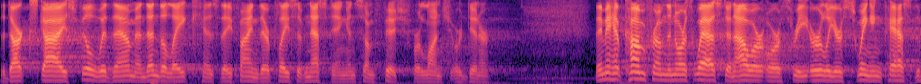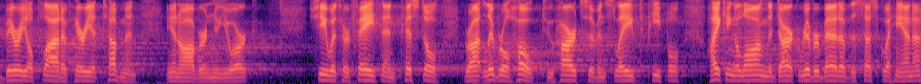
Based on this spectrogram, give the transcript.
The dark skies fill with them, and then the lake as they find their place of nesting and some fish for lunch or dinner. They may have come from the northwest an hour or three earlier, swinging past the burial plot of Harriet Tubman in Auburn, New York. She, with her faith and pistol, brought liberal hope to hearts of enslaved people hiking along the dark riverbed of the Susquehanna,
